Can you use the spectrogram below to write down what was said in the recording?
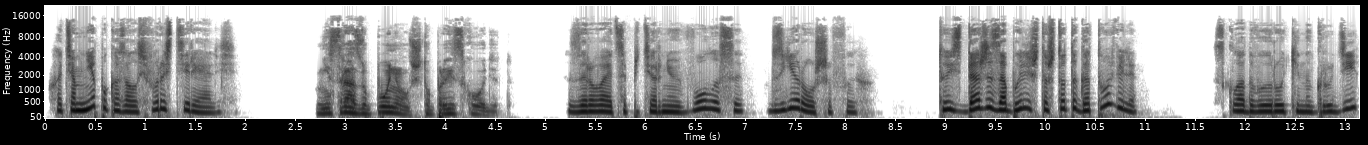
Хотя мне показалось, вы растерялись. Не сразу понял, что происходит. Зарывается пятерней в волосы, взъерошив их. То есть даже забыли, что что-то готовили? Складываю руки на груди,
